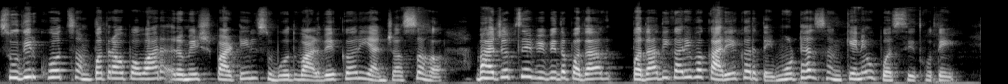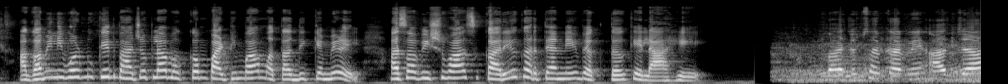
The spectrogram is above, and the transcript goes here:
सुधीर खोत संपतराव पवार रमेश पाटील सुबोध वाळवेकर यांच्यासह भाजपचे विविध पदा पदाधिकारी व कार्यकर्ते मोठ्या संख्येने उपस्थित होते. आगामी निवडणुकीत भाजपला भक्कम पाठिंबा मताधिक्य मिळेल असा विश्वास कार्यकर्त्यांनी व्यक्त केला आहे. भाजप सरकारने आज ज्या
